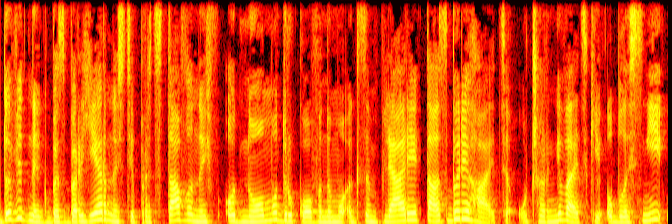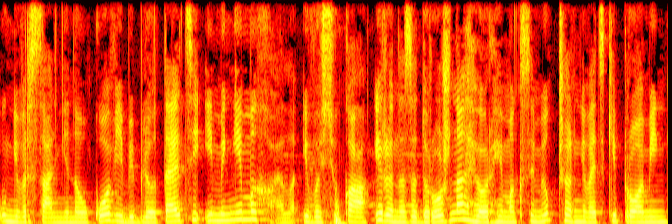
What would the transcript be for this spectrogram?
Довідник безбар'єрності представлений в одному друкованому екземплярі та зберігається у Чернівецькій обласній універсальній науковій бібліотеці імені Михайла Івасюка. Ірина Задорожна, Георгій Максимюк, Чернівецький промінь.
